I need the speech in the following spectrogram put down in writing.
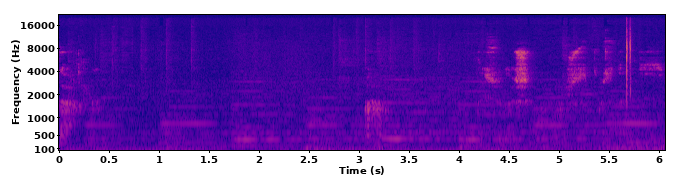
Так. А, Ти сюди ще не можеш спуститися.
